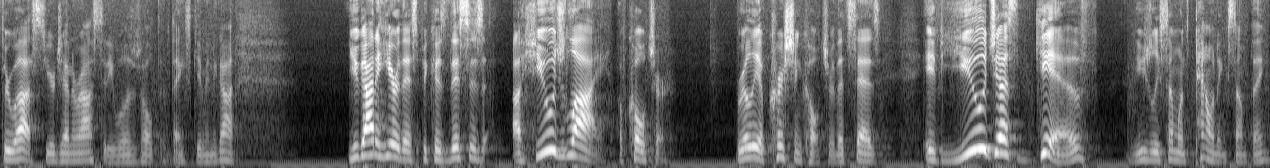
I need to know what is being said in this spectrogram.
Through us, your generosity will result in thanksgiving to God. You got to hear this because this is a huge lie of culture, really of Christian culture, that says if you just give, usually someone's pounding something,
